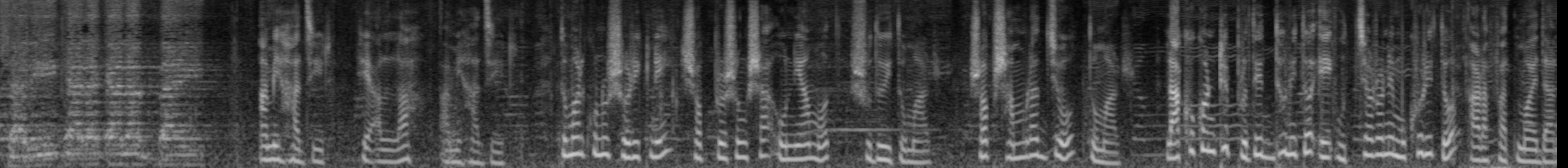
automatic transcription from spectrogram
شريك لك لبيك আমি হাজির হে আল্লাহ আমি হাজির তোমার কোনো শরিক নেই সব প্রশংসা ও নিয়ামত শুধুই তোমার সব সাম্রাজ্য তোমার লাখো কণ্ঠে প্রতিধ্বনিত এই উচ্চারণে মুখরিত আরাফাত ময়দান।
